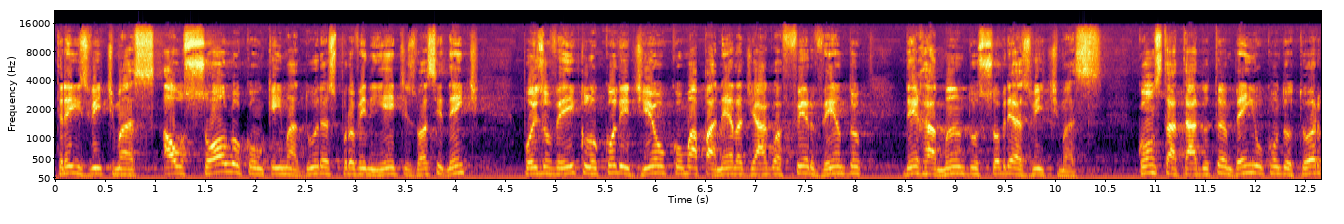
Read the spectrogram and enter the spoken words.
Três vítimas ao solo com queimaduras provenientes do acidente, pois o veículo colidiu com uma panela de água fervendo, derramando sobre as vítimas. Constatado também o condutor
